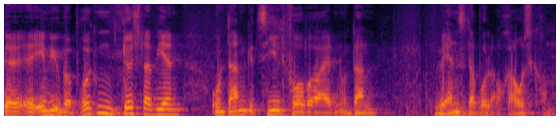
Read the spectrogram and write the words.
äh, irgendwie überbrücken, durchlavieren und dann gezielt vorbereiten und dann werden sie da wohl auch rauskommen.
